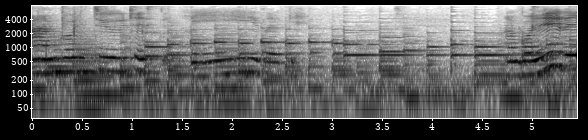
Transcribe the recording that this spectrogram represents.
I'm going to taste it. I'm going to eat it.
